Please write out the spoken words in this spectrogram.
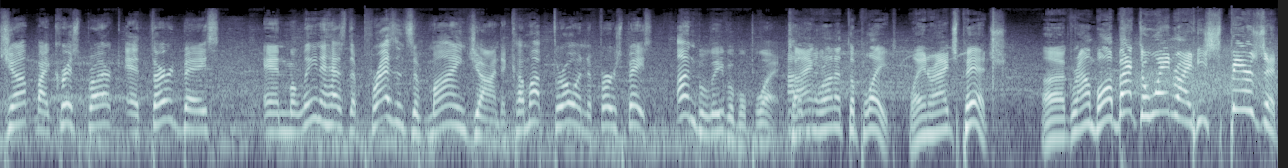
jump by Chris Burke at third base. And Molina has the presence of mind, John, to come up throwing to first base. Unbelievable play. Tying run at the plate. Wainwright's pitch. Uh, ground ball back to Wainwright. He spears it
